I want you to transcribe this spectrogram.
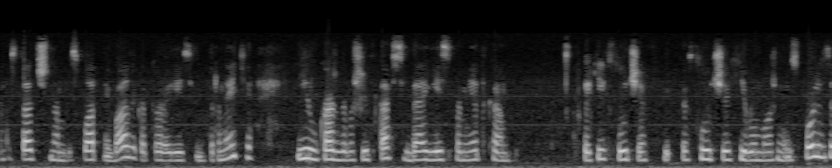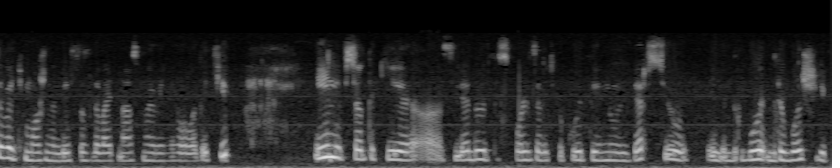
достаточно бесплатной базы, которая есть в интернете, и у каждого шрифта всегда есть пометка, в каких случаях, в случаях его можно использовать, можно ли создавать на основе него логотип, или все-таки э, следует использовать какую-то иную версию или другой, другой шрифт.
